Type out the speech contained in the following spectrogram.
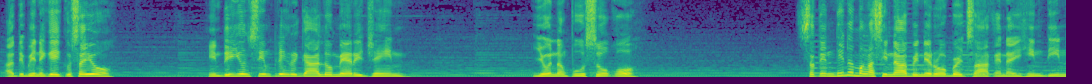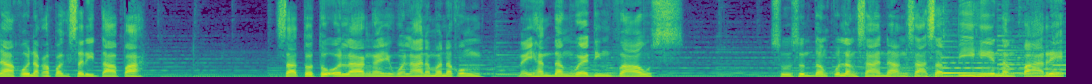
at ibinigay ko sa iyo. Hindi yun simpleng regalo Mary Jane. Yun ang puso ko. Sa tindi ng mga sinabi ni Robert sa akin ay hindi na ako nakapagsalita pa. Sa totoo lang ay wala naman akong naihandang wedding vows. Susundan ko lang sana ang sasabihin ng pare.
